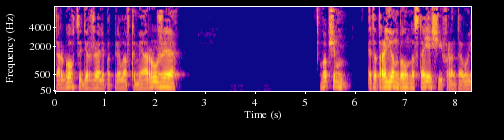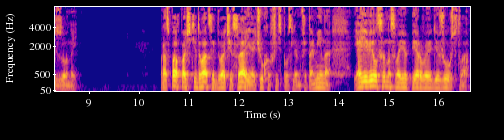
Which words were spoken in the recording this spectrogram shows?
торговцы держали под прилавками оружие. В общем, этот район был настоящей фронтовой зоной. Проспав почти 22 часа и очухавшись после амфетамина, я явился на свое первое дежурство.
